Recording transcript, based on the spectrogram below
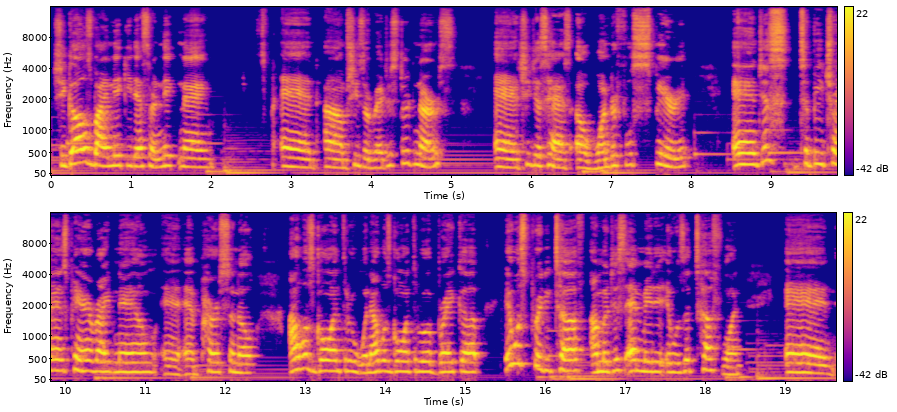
She goes by Nikki, that's her nickname, and um, she's a registered nurse, and she just has a wonderful spirit. And just to be transparent right now and, and personal, I was going through, when I was going through a breakup, it was pretty tough. I'm gonna just admit it. It was a tough one, and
